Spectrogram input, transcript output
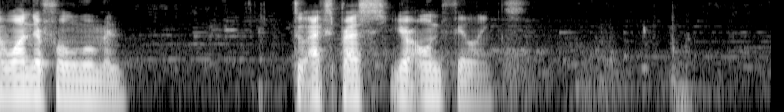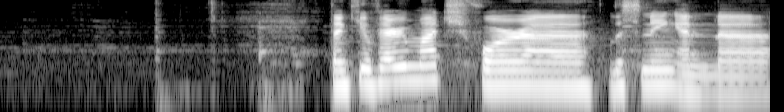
a wonderful woman to express your own feelings. Thank you very much for uh, listening, and uh,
